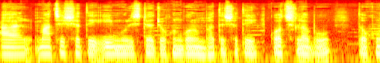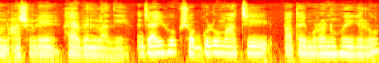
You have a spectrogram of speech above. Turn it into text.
আর মাছের সাথে এই মরিচটা যখন গরম ভাতের সাথে কচলাবো, তখন আসলে হ্যাভেন লাগে। যাই হোক সবগুলো মাছই পাতায় মোড়ানো হয়ে গেল।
